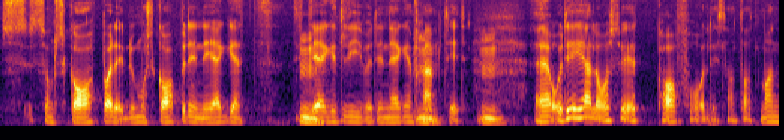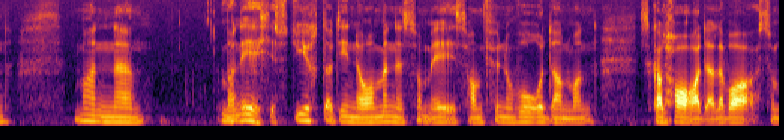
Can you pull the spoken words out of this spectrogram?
som skaper deg. Du må skape din eget, ditt Mm. eget liv og din egen Mm. fremtid. Mm. Eh, og det gjelder også i et parforhold. At man, man, eh, man er ikke styrt av de normene som er i samfunnet, og hvordan man skal ha det, eller hva som,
